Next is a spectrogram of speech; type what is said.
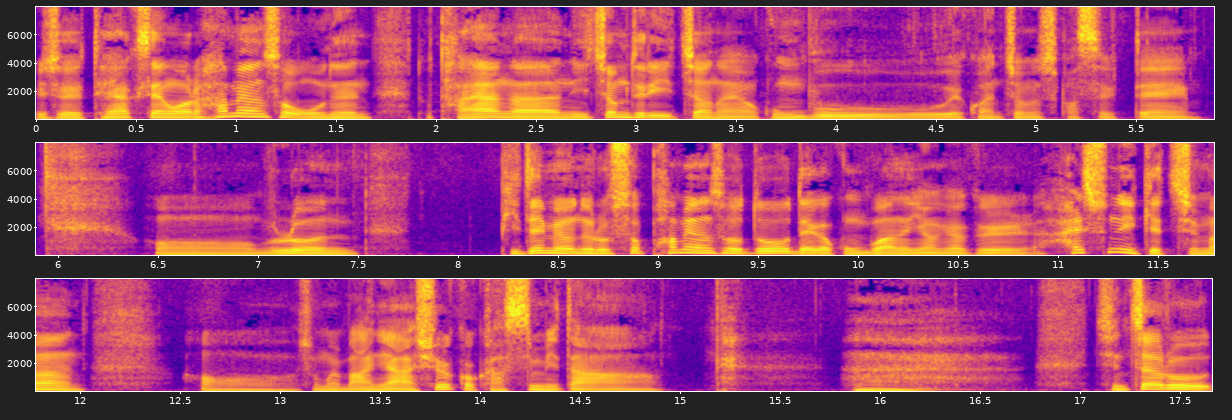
이제 대학 생활을 하면서 오는 또 다양한 이점들이 있잖아요. 공부의 관점에서 봤을 때. 어, 물론 비대면으로 수업하면서도 내가 공부하는 영역을 할 수는 있겠지만, 어, 정말 많이 아쉬울 것 같습니다. 하, 진짜로,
